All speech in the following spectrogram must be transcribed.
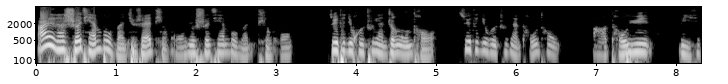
而且它舌前部分就是也挺红，就舌前部分挺红。所以他就会出现蒸笼头，所以他就会出现头痛啊、头晕、痢性，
